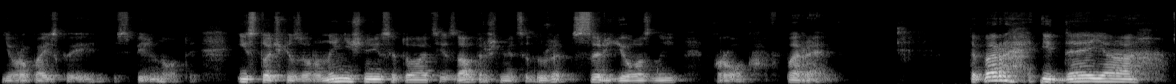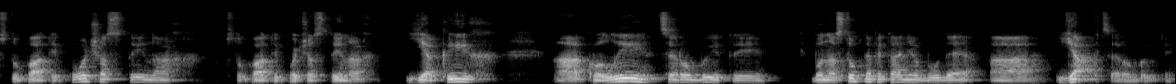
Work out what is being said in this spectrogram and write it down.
європейської спільноти. І з точки зору нинішньої ситуації, завтрашньої, це дуже серйозний крок вперед. Тепер ідея вступати по частинах, вступати по частинах яких, а коли це робити. Бо наступне питання буде: а як це робити?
